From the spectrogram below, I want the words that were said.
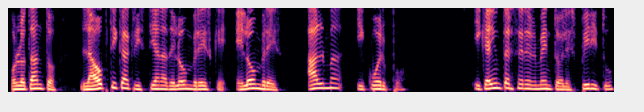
Por lo tanto, la óptica cristiana del hombre es que el hombre es alma y cuerpo, y que hay un tercer elemento, el espíritu,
